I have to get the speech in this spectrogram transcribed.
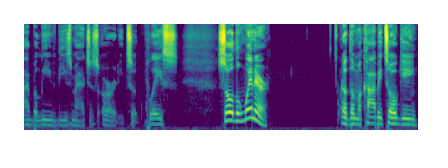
I believe these matches already took place. So the winner of the Makabe Togi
